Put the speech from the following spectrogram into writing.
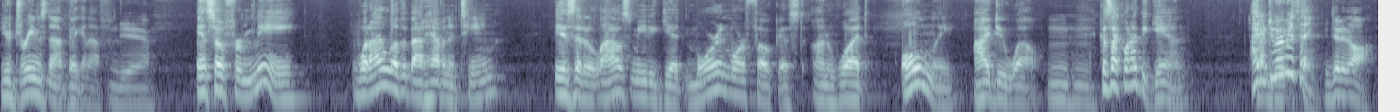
your dream's not big enough. Yeah. And so for me, what I love about having a team is that it allows me to get more and more focused on what only I do well. Because mm-hmm. like when I began, I didn't do everything. You did it all.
